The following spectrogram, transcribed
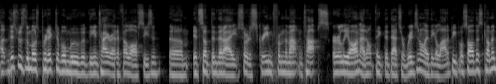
Uh, this was the most predictable move of the entire NFL offseason. Um, it's something that I sort of screamed from the mountaintops early on. I don't think that that's original. I think a lot of people saw this coming.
